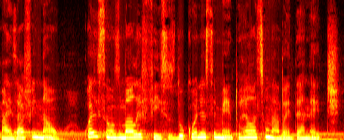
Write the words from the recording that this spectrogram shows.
Mas afinal, Quais são os malefícios do conhecimento relacionado à internet?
